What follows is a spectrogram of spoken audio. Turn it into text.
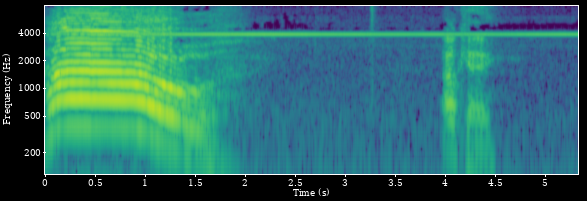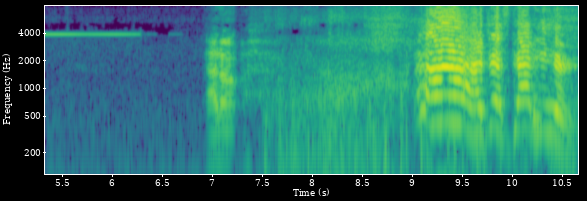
Oh! Okay. I don't. Ah! I just got here!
